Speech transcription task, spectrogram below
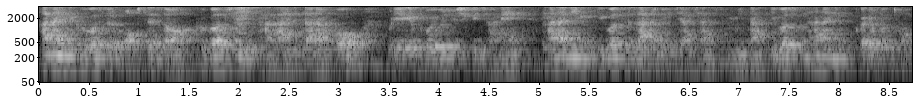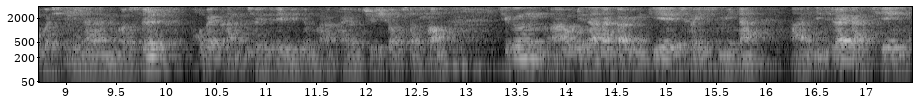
하나님이 그것을 없애서 그것이 다가 아니다라고 우리에게 보여주시기 전에 하나님 이것을 나는 의지하지 않습니다. 이것은 하나님 거로부터 온 것입니다라는 것을 고백하는 저희들의 믿음을 하여 주시옵소서. 지금 아, 우리나라가 위기에 처해 있습니다. 아, 이스라엘 같이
